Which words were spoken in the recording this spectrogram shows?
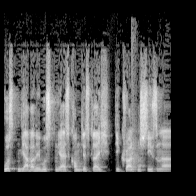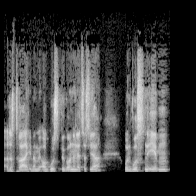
Wussten wir aber, wir wussten ja, es kommt jetzt gleich die Crunch-Season. Das war immer im August begonnen letztes Jahr und wussten eben,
